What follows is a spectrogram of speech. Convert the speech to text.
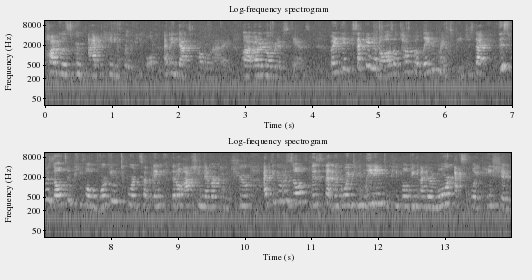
populist group advocating for the people. I think that's problematic uh, on a normative stance. But I think second of all, as I'll talk about later in my speech, is that this results in people working towards something that'll actually never come true. I think it results this that they're going to be leading to people being under more exploitation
